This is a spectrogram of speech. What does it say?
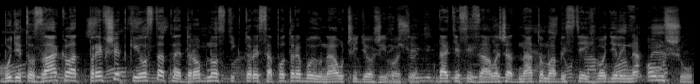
bude to základ pre všetky ostatné drobnosti, ktoré sa potrebujú naučiť o živote. Dajte si záležať na tom, aby ste ich vodili na omšu.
